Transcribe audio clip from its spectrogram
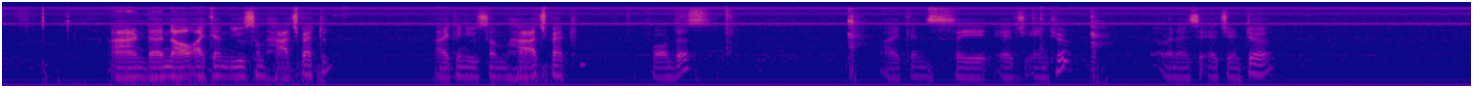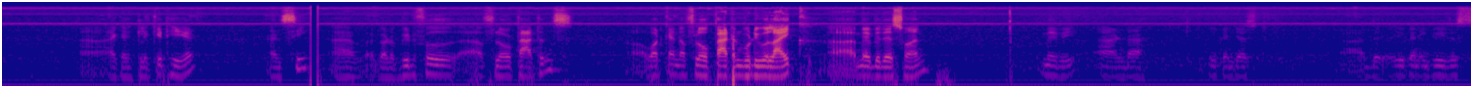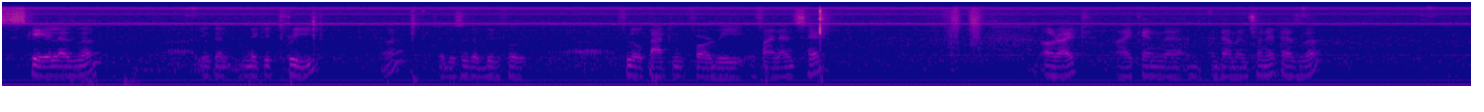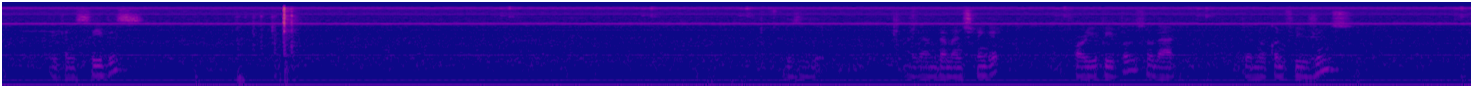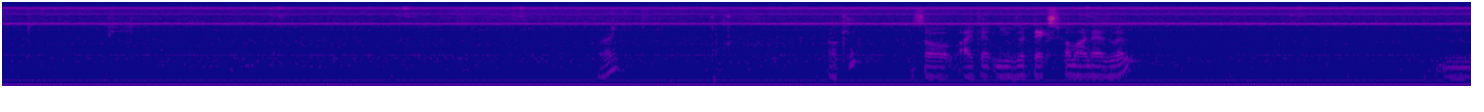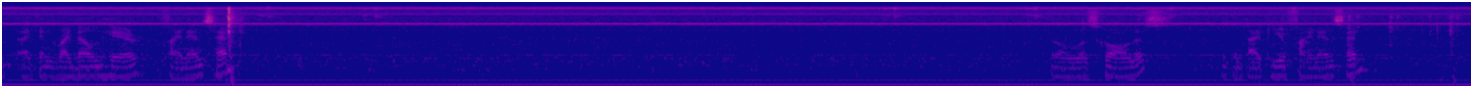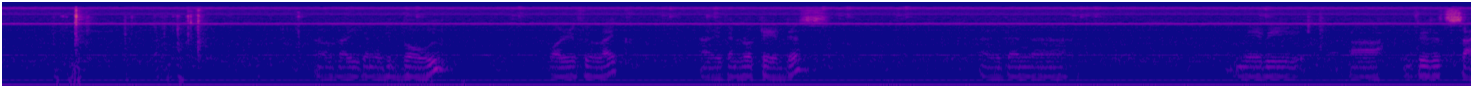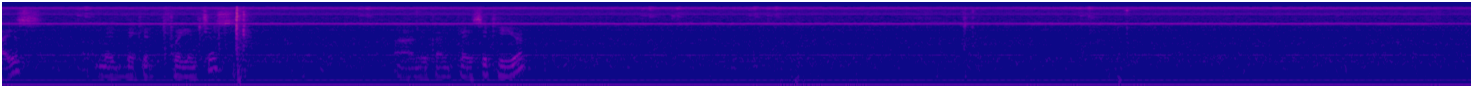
and uh, now I can use some hatch pattern. I can use some hatch pattern for this. I can say h enter. When I say h enter uh, I can click it here and see. I've got a beautiful uh, floor patterns. Uh, what kind of floor pattern would you like? Uh, maybe this one. Maybe. And uh, you can just uh, you can increase the scale as well can make it 3 uh, so this is a beautiful uh, flow pattern for the finance head. Alright I can uh, dimension it as well you can see this this is it. I am dimensioning it for you people so that there are no confusions right okay so I can use the text command as well Mm, I can write down here finance head so we'll scroll this you can type your finance head okay you can make it bold what you feel like and you can rotate this and you can uh, maybe uh, increase its size maybe make it 3 inches and you can place it here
